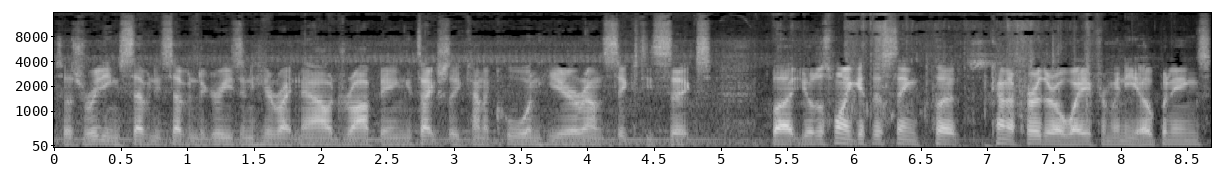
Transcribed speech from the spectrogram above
So it's reading 77 degrees in here right now, dropping. It's actually kind of cool in here, around 66. But you'll just want to get this thing put kind of further away from any openings.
